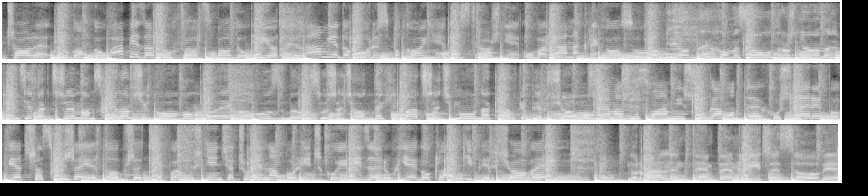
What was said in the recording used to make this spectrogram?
jego czole Drugą go łapię za żuchwę od spodu I odchylam je do góry spokojnie, ostrożnie. Uwaga na kręgosłup. Drogi oddechowe są udrożnione Więc je tak trzymam. Schylam się głową do jego ust By usłyszeć oddech i patrzeć mu na klatkę piersiową. Trzema zmysłami szukam oddechu Szmery powietrza, słyszę je dobrze Ciepłe muśnięcia czuję na policzku I widzę ruch jego klatki piersiowej. Normalnym tempem liczę sobie.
